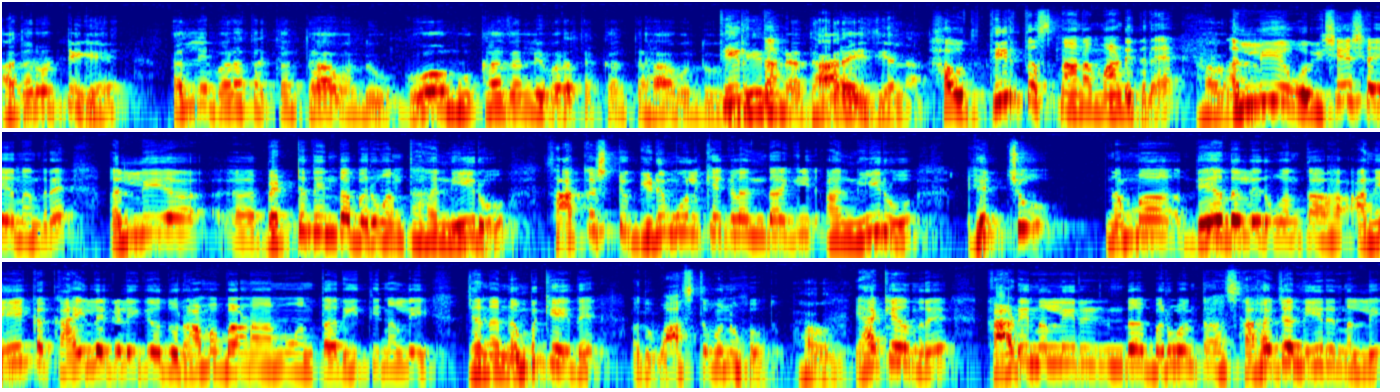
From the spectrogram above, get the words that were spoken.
ಅದರೊಟ್ಟಿಗೆ ಅಲ್ಲಿ ಬರತಕ್ಕಂತಹ ಒಂದು ಗೋಮುಖದಲ್ಲಿ ಬರತಕ್ಕಂತಹ ಒಂದು ತೀರ್ಥನ ನೀರಿನ ಧಾರೆ ಇದೆಯಲ್ಲ. ಹೌದು ತೀರ್ಥ ಸ್ನಾನ ಮಾಡಿದ್ರೆ. ಅಲ್ಲಿಯ ವಿಶೇಷ ಏನಂದ್ರೆ ಅಲ್ಲಿಯ ಬೆಟ್ಟದಿಂದ ಬರುವಂತಹ ನೀರು ಸಾಕಷ್ಟು ಗಿಡಮೂಲಿಕೆಗಳಿಂದಾಗಿ ಆ ನೀರು ಹೆಚ್ಚು ನಮ್ಮ ದೇಹದಲ್ಲಿರುವಂತಹ ಅನೇಕ ಕಾಯಿಲೆಗಳಿಗೆ ಅದು ರಾಮಬಾಣ ಅನ್ನುವಂಥ ರೀತಿನಲ್ಲಿ ಜನ ನಂಬಿಕೆ ಇದೆ ಅದು ವಾಸ್ತವನೂ ಹೌದು. ಯಾಕೆ ಅಂದರೆ ಕಾಡಿನಲ್ಲಿರಿಂದ ಬರುವಂತಹ ಸಹಜ ನೀರಿನಲ್ಲಿ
